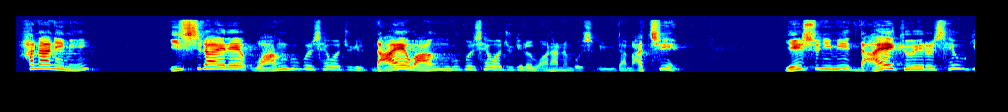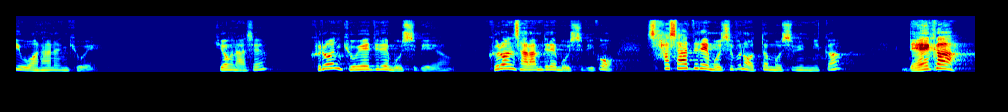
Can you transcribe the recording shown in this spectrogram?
하나님이 이스라엘의 왕국을 세워주길 나의 왕국을 세워주기를 원하는 모습입니다. 마치 예수님이 나의 교회를 세우기 원하는 교회 기억나세요? 그런 교회들의 모습이에요. 그런 사람들의 모습이고 사사들의 모습은 어떤 모습입니까? 내가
